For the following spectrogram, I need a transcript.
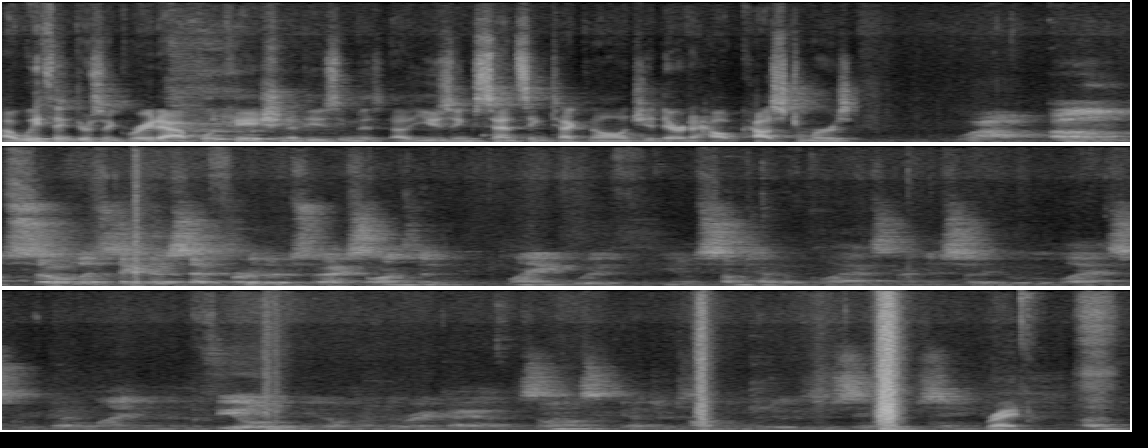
uh, we think there's a great application of using, this, uh, using sensing technology there to help customers. Wow. Um, so let's take that a step further. So Exelon's been playing with you know some type of glass, not necessarily Google Glass, where you've got a lineman in the field and you don't have the right guy out. Someone else can be out there telling them what to do because they're seeing what they're seeing. Right. Um,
